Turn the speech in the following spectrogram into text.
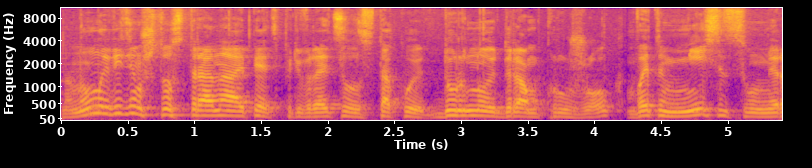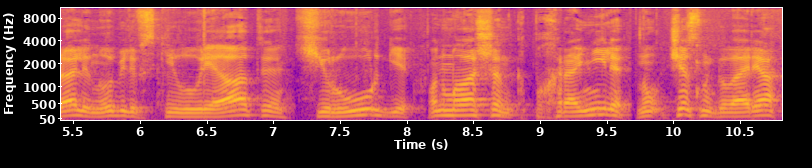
ну, мы видим, что страна опять превратилась в такой дурной драм-кружок. В этом месяце умирали нобелевские лауреаты, хирурги. Он Малашенко похоронили. Ну, честно говоря,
